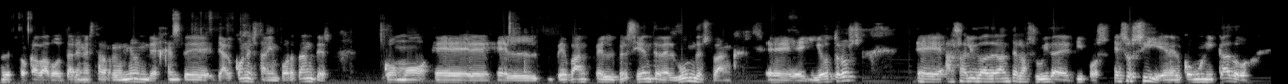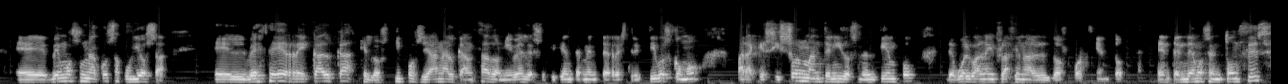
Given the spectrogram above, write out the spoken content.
no les tocaba votar en esta reunión de gente de halcones tan importantes como eh, el, presidente del Bundesbank eh, y otros, eh, ha salido adelante la subida de tipos. Eso sí, en el comunicado vemos una cosa curiosa. El BCE recalca que los tipos ya han alcanzado niveles suficientemente restrictivos como para que si son mantenidos en el tiempo devuelvan la inflación al 2%. Entendemos entonces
